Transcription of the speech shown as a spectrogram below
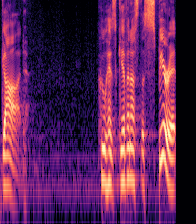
God, who has given us the Spirit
